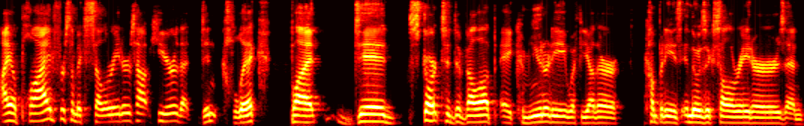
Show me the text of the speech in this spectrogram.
I applied for some accelerators out here that didn't click, but did start to develop a community with the other companies in those accelerators and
